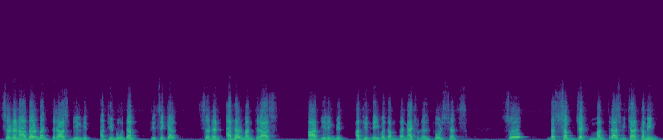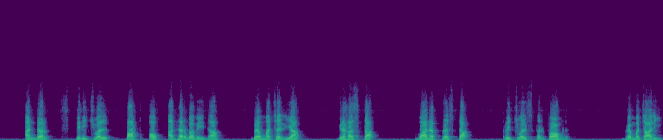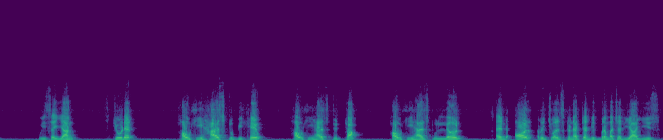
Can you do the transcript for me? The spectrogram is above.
Certain other mantras deal with adhibhudam, physical. Certain other mantras are dealing with adhidevadam, the natural forces. So, the subject mantras which are coming under spiritual part of Atharva Veda, Brahmacharya, Grihastha, Vanaprastha, rituals performed. Brahmachari, who is a young student, how he has to behave, how he has to talk, how he has to learn, and all rituals connected with brahmacharya is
